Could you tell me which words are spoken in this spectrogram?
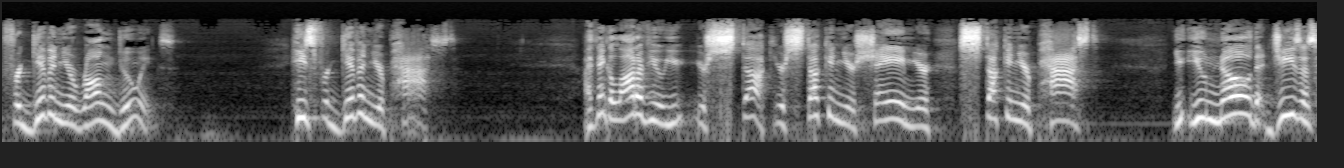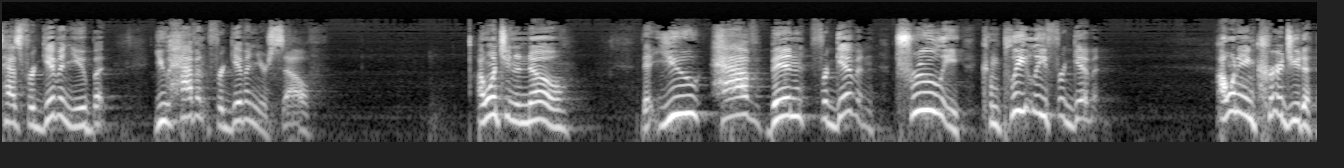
forgiven your wrongdoings. He's forgiven your past. I think a lot of you, you are stuck. You're stuck in your shame. You're stuck in your past. You, you know that Jesus has forgiven you, but you haven't forgiven yourself. I want you to know that you have been forgiven, truly, completely forgiven. I want to encourage you to,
